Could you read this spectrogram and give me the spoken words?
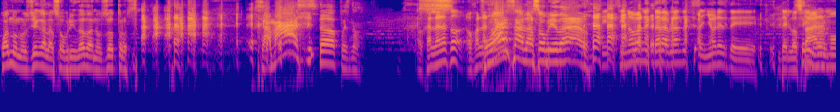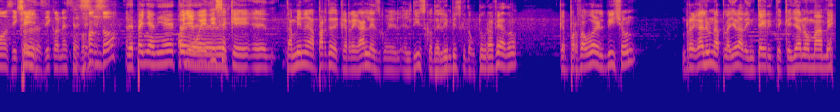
cuándo nos llega la sobriedad a nosotros. ¡Jamás! No, pues no. Ojalá no, ojalá no. ¡Fuerza la sobriedad! Si, si no van a estar hablando estos señores de, de los Sí, salmos y sí. cosas así con ese fondo. De Peña Nieto. Oye, güey, de- dice que eh, también aparte de que regales, güey, el, el disco de Limp Bizkit autografiado, que por favor el Vision regale una playera de Integrity que ya no mame.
